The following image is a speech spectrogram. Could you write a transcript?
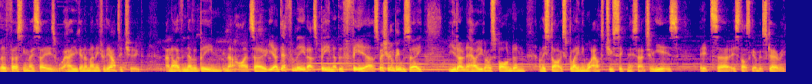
The first thing they say is, how are you going to manage with the altitude? And I've never been in that high. So, yeah, definitely that's been the fear, especially when people say, you don't know how you're going to respond, and, and they start explaining what altitude sickness actually is. It's, uh, it starts to get a bit scary.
